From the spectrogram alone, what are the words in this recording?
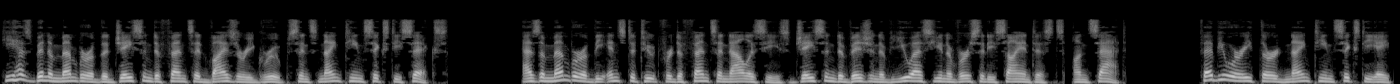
He has been a member of the Jason Defense Advisory Group since 1966. As a member of the Institute for Defense Analyses Jason Division of U.S. University Scientists, on SAT. February 3, 1968,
